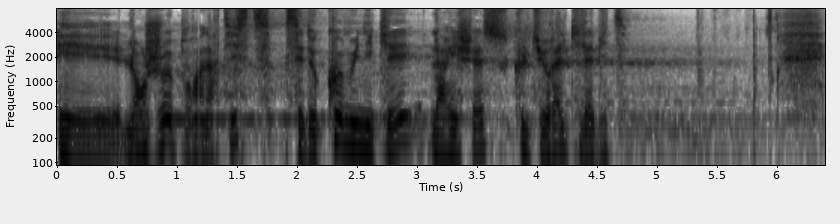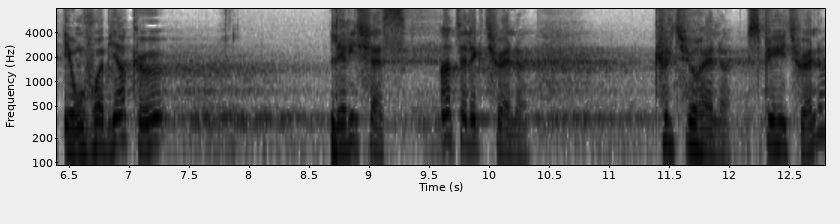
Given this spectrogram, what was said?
Et l'enjeu pour un artiste, c'est de communiquer la richesse culturelle qu'il habite. Et on voit bien que les richesses intellectuelles, culturelles, spirituelles,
